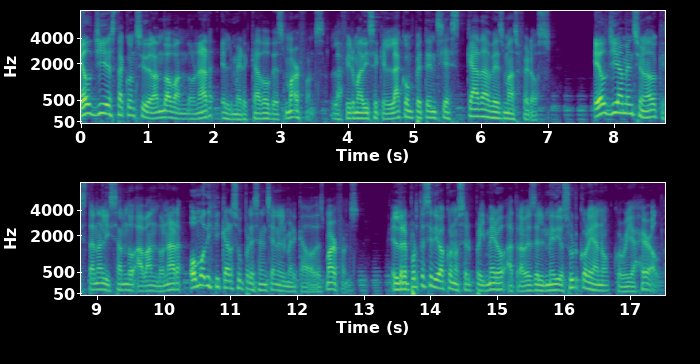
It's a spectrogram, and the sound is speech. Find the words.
LG está considerando abandonar el mercado de smartphones. La firma dice que la competencia es cada vez más feroz. LG ha mencionado que está analizando abandonar o modificar su presencia en el mercado de smartphones. El reporte se dio a conocer primero a través del medio surcoreano Korea Herald,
